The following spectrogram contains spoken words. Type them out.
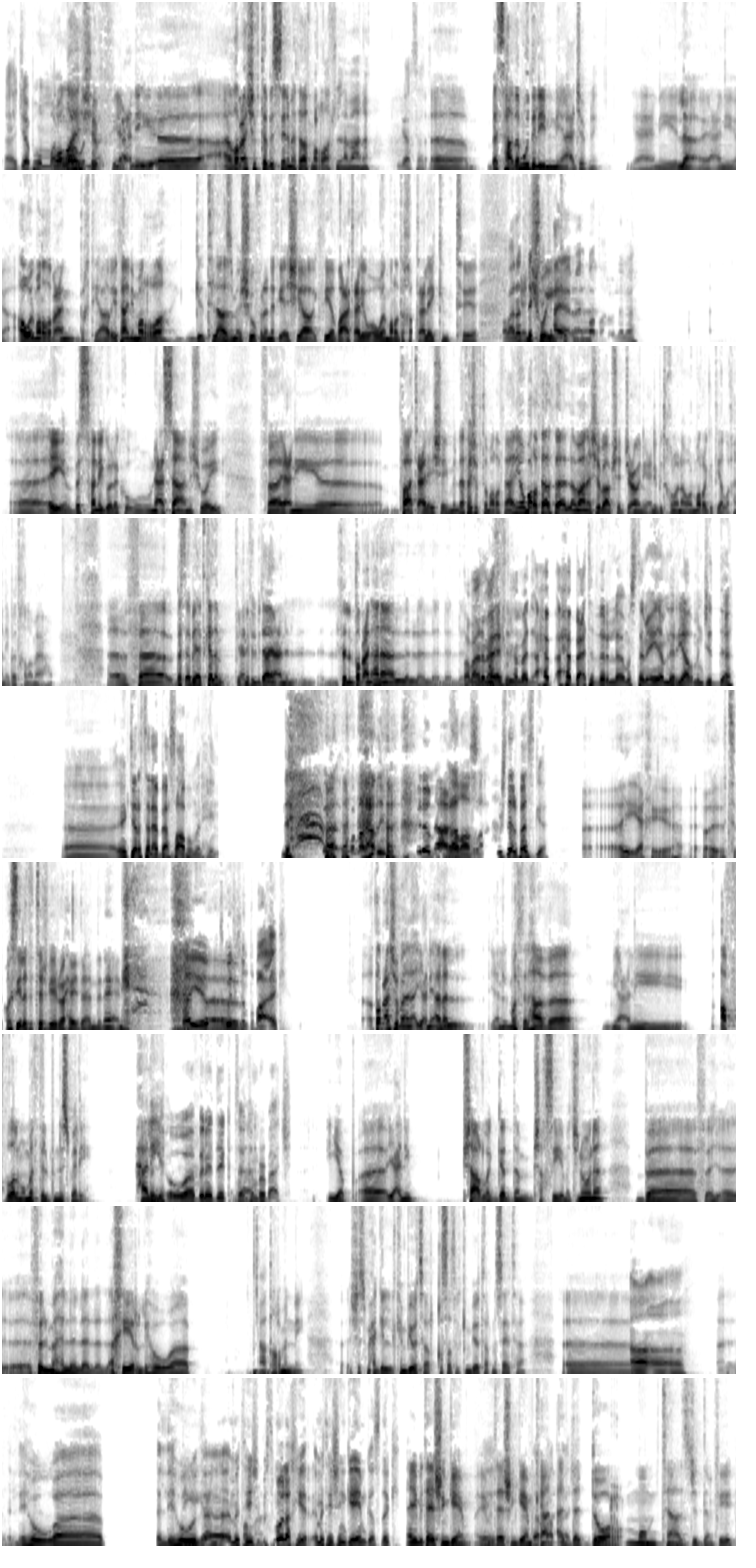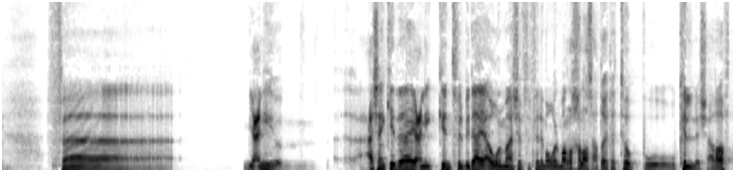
أعجبهم مرة والله شوف يعني آه أنا طبعا شفته بالسينما ثلاث مرات للأمانة. يا ساتر. آه بس هذا مو دليل إني أعجبني. يعني لا يعني أول مرة طبعا باختياري ثاني مرة قلت لازم أشوفه لأن في أشياء كثير ضاعت علي وأول مرة دخلت عليه كنت طبعا أنت يعني شوي مع البطل ولا لا؟ آه اي بس خليني أقول لك ونعسان شوي. فيعني آه فات علي شيء منه فشفته مرة ثانية ومرة ثالثة الامانه شباب شجعوني يعني بيدخلون أول مرة قلت يلا خليني بدخله معهم. آه، فبس أبي أتكلم يعني في البداية عن ال- الفيلم. طبعا أنا طبعا معليش الممثل- محمد احب أحب أعتذر لمستمعينا من الرياض من جدة. آه لانك جالس تلعب بأعصابهم الحين. والله العظيم. فيلم خلاص. وش ذا الفسقة؟ أي يا أخي وسيلة الترفيه الوحيدة عندنا يعني. طيب تقول لي انطباعك؟ طبعا شوف أنا يعني أنا يعني الممثل هذا يعني أفضل ممثل بالنسبة لي. حاليا. اللي هو بنديكت آه. كمبرباتش يب. آه يعني شارلوك قدم شخصية مجنونة بفيلمه الأخير اللي هو عطر مني. شو اسمه حق الكمبيوتر قصة الكمبيوتر نسيتها. آه آه آه آه. اللي هو اللي هو ايميتيشن. بس مو الأخير ايميتيشن جيم قصدك؟ ايميتيشن جيم ايميتيشن جيم كان 14. أدى الدور ممتاز جدا فيه. ف يعني عشان كذا يعني كنت في البداية أول ما شفت الفيلم أول مرة خلاص أعطيته ال top وكلش عرفت؟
